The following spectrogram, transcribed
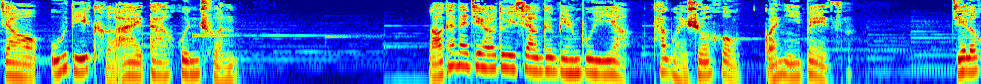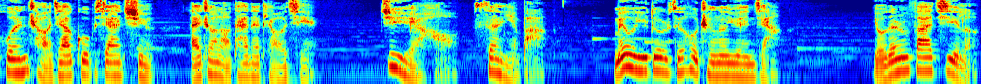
叫“无敌可爱大婚唇”。老太太介绍对象跟别人不一样，她管售后。管你一辈子，结了婚吵架过不下去，来找老太太调解，聚也好，散也罢，没有一对儿最后成了冤家。有的人发迹了，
